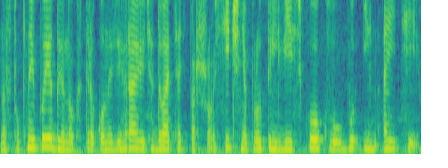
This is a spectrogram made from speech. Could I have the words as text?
Наступний поєдинок дракони зіграють 21 січня проти львівського клубу «Ін-Айті».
